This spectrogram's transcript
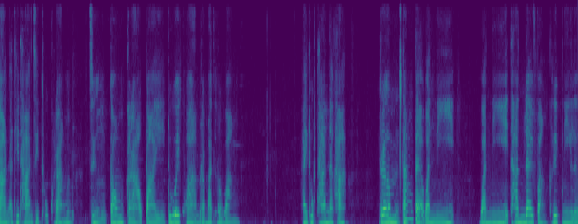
การอธิษฐานจิตทุกครั้งจึงต้องกล่าวไปด้วยความระมัดระวัง ให้ทุกท่านนะคะ เริ่มตั้งแต่วันนี้ วันนี้ท่านได้ฟังคลิปนี้เล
